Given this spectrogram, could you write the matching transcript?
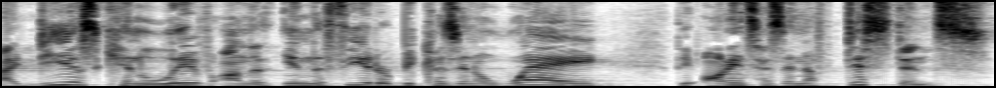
Ideas can live on the, in the theater because, in a way, the audience has enough distance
